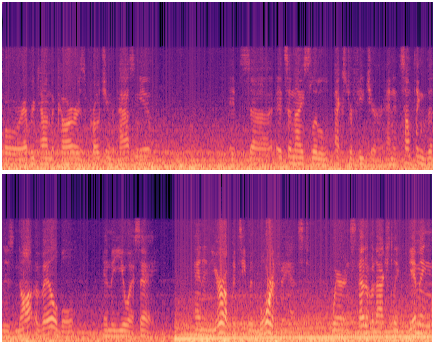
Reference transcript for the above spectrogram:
for every time the car is approaching or passing you. It's, uh, it's a nice little extra feature, and it's something that is not available in the USA. And in Europe, it's even more advanced, where instead of it actually dimming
